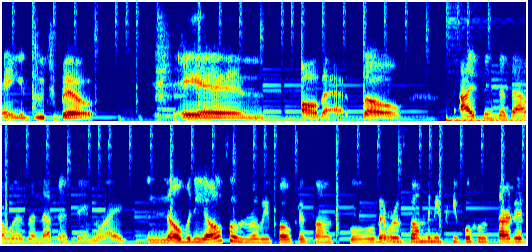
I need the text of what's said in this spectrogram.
and your Gucci belt and all that. So I think that that was another thing. Like nobody else was really focused on school. There were so many people who started,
